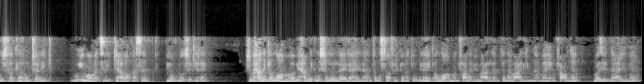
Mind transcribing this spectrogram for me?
u sifatlar unchalik bu imomatchilikka aloqasi yo'q bo'lsa kerak. سبحانك اللهم وبحمدك نشهد أن لا إله إلا أنت نستغفرك ونتوب إليك. اللهم انفعنا بما علمتنا وعلمنا ما ينفعنا وزدنا علما.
